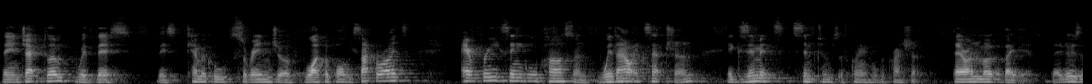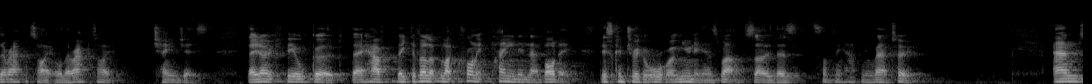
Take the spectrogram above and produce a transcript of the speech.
They inject them with this, this chemical syringe of lipopolysaccharides. Every single person, without exception, exhibits symptoms of clinical depression. They're unmotivated. They lose their appetite or their appetite changes. They don't feel good. They have they develop like chronic pain in their body. This can trigger autoimmunity as well. So there's something happening there too. And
